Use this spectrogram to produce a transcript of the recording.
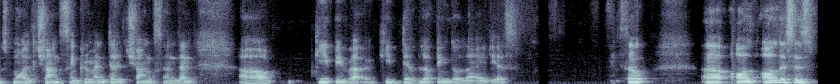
small chunks incremental chunks and then uh, keep keep developing those ideas so uh, all, all this is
